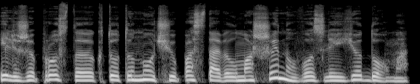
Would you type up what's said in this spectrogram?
или же просто кто-то ночью поставил машину возле ее дома.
